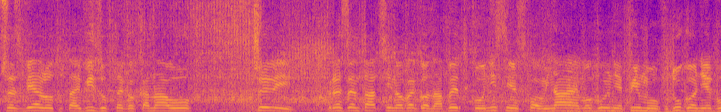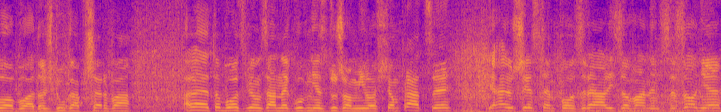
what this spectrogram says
przez wielu tutaj widzów tego kanału, czyli prezentacji nowego nabytku. Nic nie wspominałem, ogólnie filmów długo nie było, była dość długa przerwa, ale to było związane głównie z dużą ilością pracy. Ja już jestem po zrealizowanym sezonie.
